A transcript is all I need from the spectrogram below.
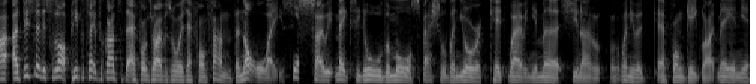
I, I, do say this a lot. People take for granted that F1 drivers are always F1 fans. They're not always. Yeah. So it makes it all the more special when you're a kid wearing your merch. You know, when you're a F1 geek like me and you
